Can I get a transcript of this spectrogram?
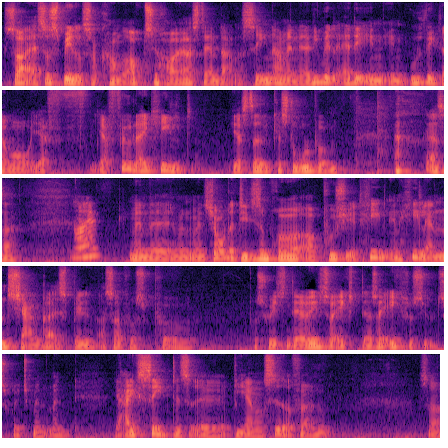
Så er så spillet så kommet op til højere standarder senere, men alligevel er det en, en udvikler, hvor jeg, jeg føler ikke helt, jeg stadig kan stole på dem. altså, Nej. Men, øh, men, men sjovt, at de ligesom prøver at pushe et helt, en helt anden genre af spil, og så på, på, på Switchen. Det er jo ikke så, det er så eksklusivt til Switch, men, men jeg har ikke set det øh, blive annonceret før nu. Så...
